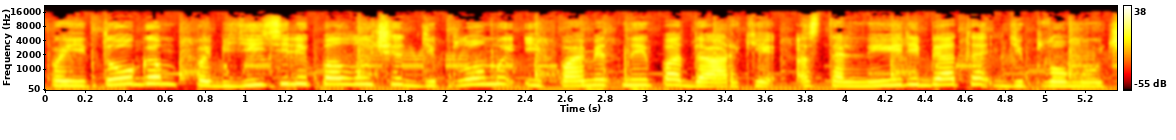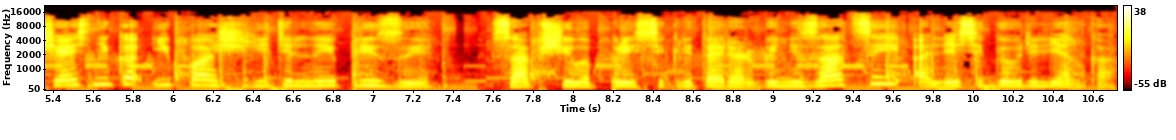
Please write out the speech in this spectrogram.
По итогам победители получат дипломы и памятные подарки, остальные ребята – дипломы участника и поощрительные призы, сообщила пресс-секретарь организации Олеся Гавриленко.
